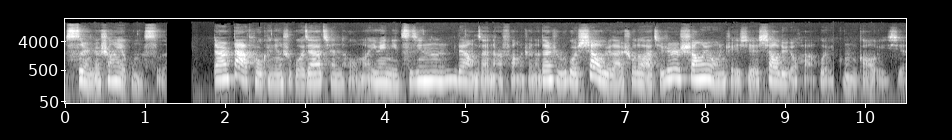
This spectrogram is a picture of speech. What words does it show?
私人的商业公司，当然大头肯定是国家牵头嘛，因为你资金量在那儿放着呢。但是如果效率来说的话，其实是商用这些效率的话会更高一些。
